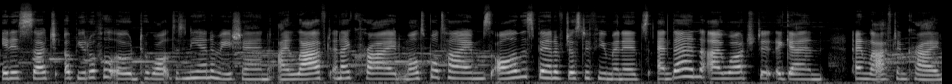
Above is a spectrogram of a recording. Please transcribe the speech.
It is such a beautiful ode to Walt Disney Animation. I laughed and I cried multiple times, all in the span of just a few minutes, and then I watched it again and laughed and cried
